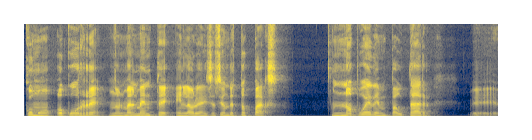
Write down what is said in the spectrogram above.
como ocurre normalmente en la organización de estos PACs, no pueden pautar eh,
